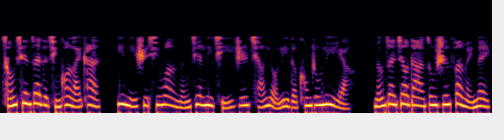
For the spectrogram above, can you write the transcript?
从现在的情况来看，印尼是希望能建立起一支强有力的空中力量，能在较大纵深范围内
